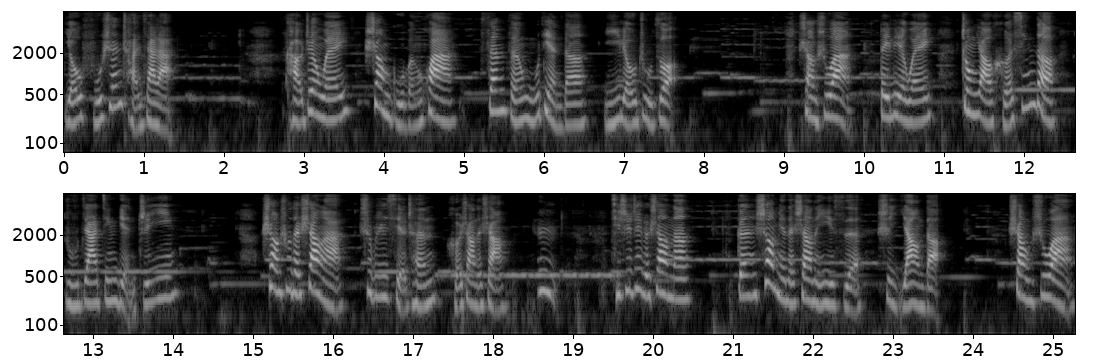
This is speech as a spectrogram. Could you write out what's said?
由浮生传下来，考证为上古文化三坟五典的遗留著作。《尚书》啊。被列为重要核心的儒家经典之一，《尚书》的“尚”啊，是不是写成和尚的“尚”？嗯，其实这个“尚”呢，跟上面的“上”的意思是一样的，《尚书》啊，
